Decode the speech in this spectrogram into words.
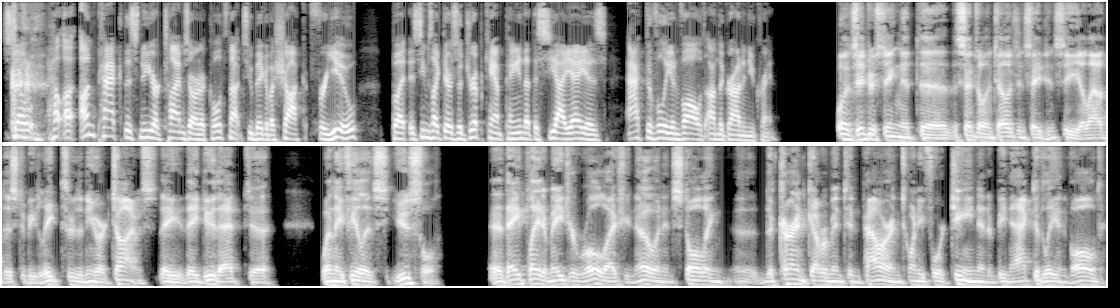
So, uh, unpack this New York Times article. It's not too big of a shock for you, but it seems like there's a drip campaign that the CIA is actively involved on the ground in Ukraine. Well, it's interesting that uh, the Central Intelligence Agency allowed this to be leaked through the New York Times. They they do that uh, when they feel it's useful. Uh, they played a major role, as you know, in installing uh, the current government in power in 2014 and have been actively involved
